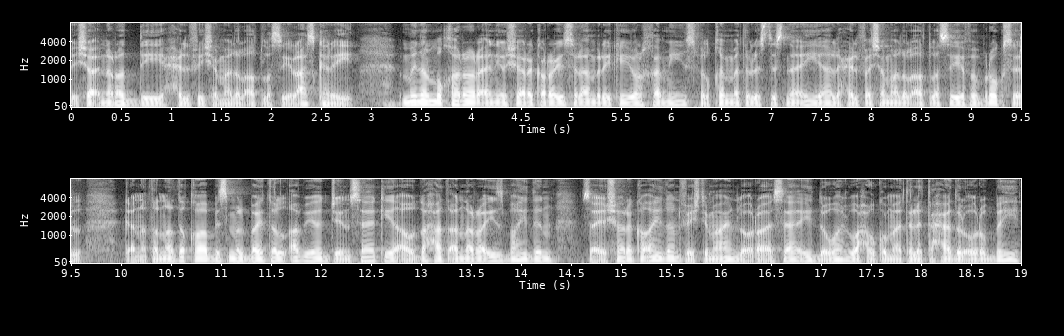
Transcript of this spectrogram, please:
بشأن رد حلف شمال الأطلسي العسكري. من المقرر أن يشارك الرئيس الأمريكي الخميس في القمة الاستثنائية لحلف شمال الأطلسي في بروكسل كانت الناطقة باسم البيت الأبيض جين ساكي أوضحت أن الرئيس بايدن سيشارك أيضا في اجتماع لرؤساء دول وحكومات الاتحاد الأوروبي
